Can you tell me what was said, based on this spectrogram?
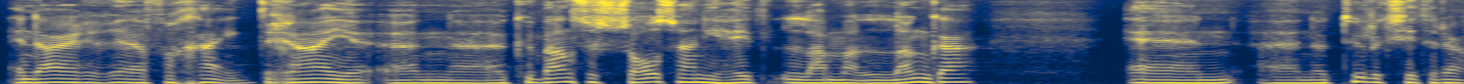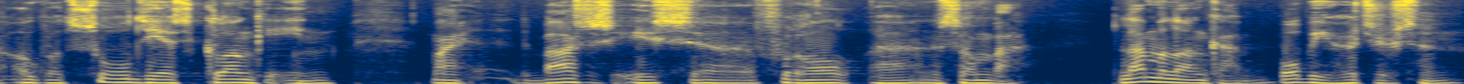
En daarvan ga ik draaien een uh, Cubaanse salsa. Die heet La Malanga. En uh, natuurlijk zitten daar ook wat soul jazz klanken in. Maar de basis is uh, vooral een samba. La Malanca, Bobby Hutcherson.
